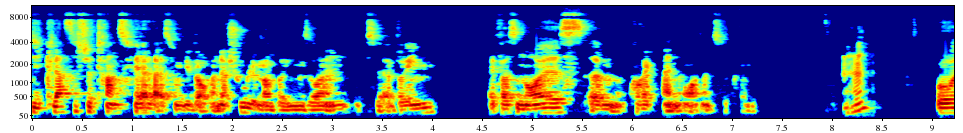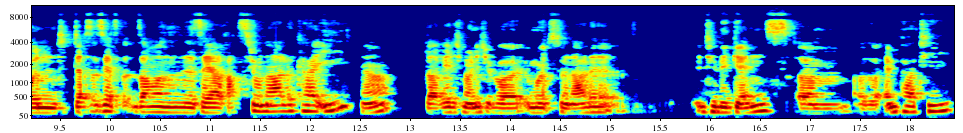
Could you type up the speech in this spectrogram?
die klassische Transferleistung, die wir auch in der Schule immer bringen sollen, zu erbringen, etwas Neues ähm, korrekt einordnen zu können. Mhm. Und das ist jetzt, sagen wir mal, eine sehr rationale KI. Ja? Da rede ich noch nicht über emotionale Intelligenz, ähm, also Empathie,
